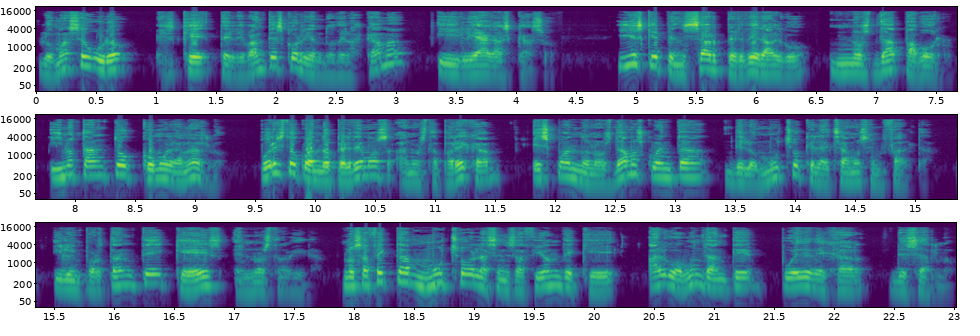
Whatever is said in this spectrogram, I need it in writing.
lo más seguro es que te levantes corriendo de la cama y le hagas caso. Y es que pensar perder algo nos da pavor, y no tanto cómo ganarlo. Por esto cuando perdemos a nuestra pareja es cuando nos damos cuenta de lo mucho que la echamos en falta y lo importante que es en nuestra vida. Nos afecta mucho la sensación de que algo abundante puede dejar de serlo.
